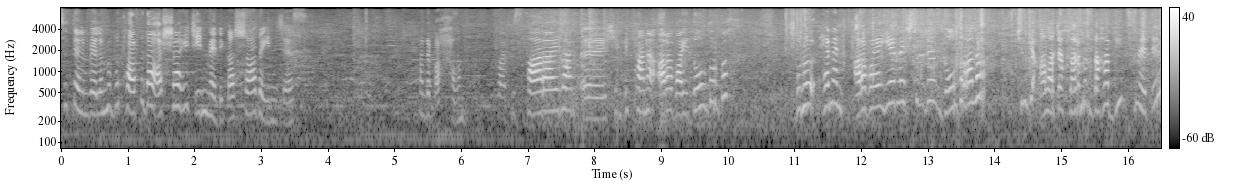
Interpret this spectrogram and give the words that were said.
Süt elim bölümü bu tarafı da aşağı hiç inmedik. Aşağı da ineceğiz. Hadi bakalım. Biz Saraylar e, şimdi bir tane arabayı doldurduk. Bunu hemen arabaya yerleştireceğiz, dolduralım. Çünkü alacaklarımız daha bitmedi.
